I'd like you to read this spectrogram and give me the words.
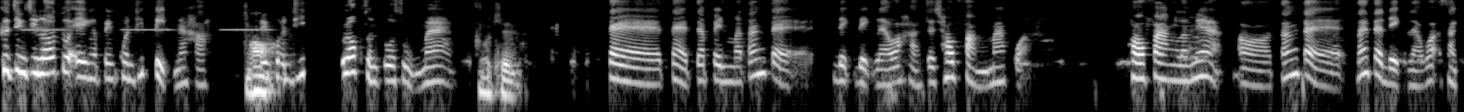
คือจริง ๆ แล้วตัวเองอะเป็นคนที่ปิดนะคะอ๋อเป็นคนที่โลกส่วนตัวสูงมาก โอเค แต่แต่จะเป็นมาตั้งแต่เด็กๆแล้วอะค่ะ จะชอบฟังมากกว่า พอฟังแล้วเนี่ยเอ่อตั้งแต่ตั้งแต่เด็กแล้วอะสังเก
